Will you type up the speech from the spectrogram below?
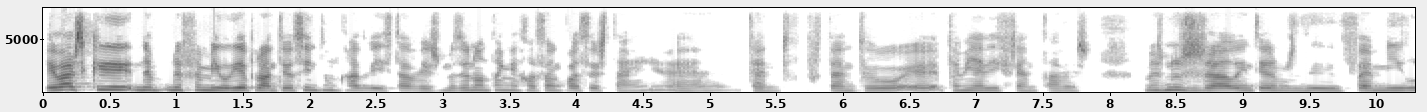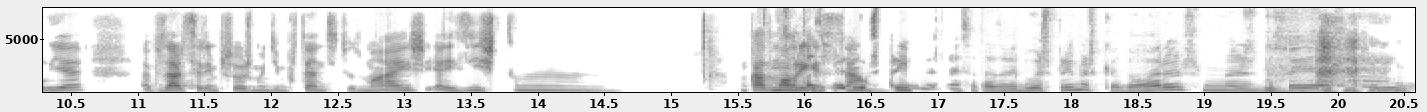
Eu acho que na, na família, pronto, eu sinto um bocado isso, talvez, mas eu não tenho a relação que vocês têm, eh, tanto. Portanto, eh, para mim é diferente, talvez. Mas no geral, em termos de família, apesar de serem pessoas muito importantes e tudo mais, existe um, um bocado uma Só estás a ver obrigação. duas primas, né? Só estás a ver duas primas que adoras, mas de resto.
